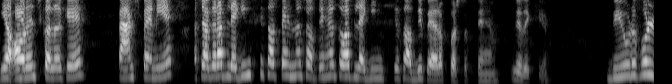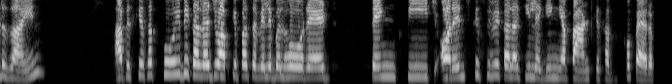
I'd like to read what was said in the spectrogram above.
या ऑरेंज कलर के पैंट्स पहनिए। अच्छा अगर आप लेगिंग्स के साथ पहनना चाहते हैं तो आप लेगिंग्स के साथ भी पेयर अप कर सकते हैं। ये देखिए। ब्यूटिफुल डिज़ाइन आप इसके साथ कोई भी कलर जो आपके पास अवेलेबल हो रेड पिंक पीच ऑरेंज किसी भी कलर की लेगिंग या पैंट के साथ इसको पैर अप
